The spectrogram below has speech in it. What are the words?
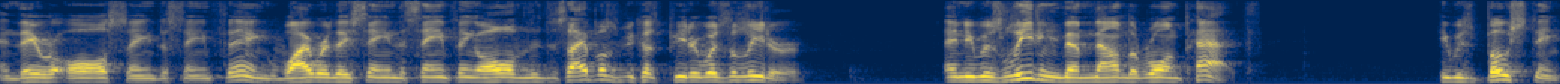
And they were all saying the same thing. Why were they saying the same thing, all of the disciples? Because Peter was the leader and he was leading them down the wrong path. He was boasting,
